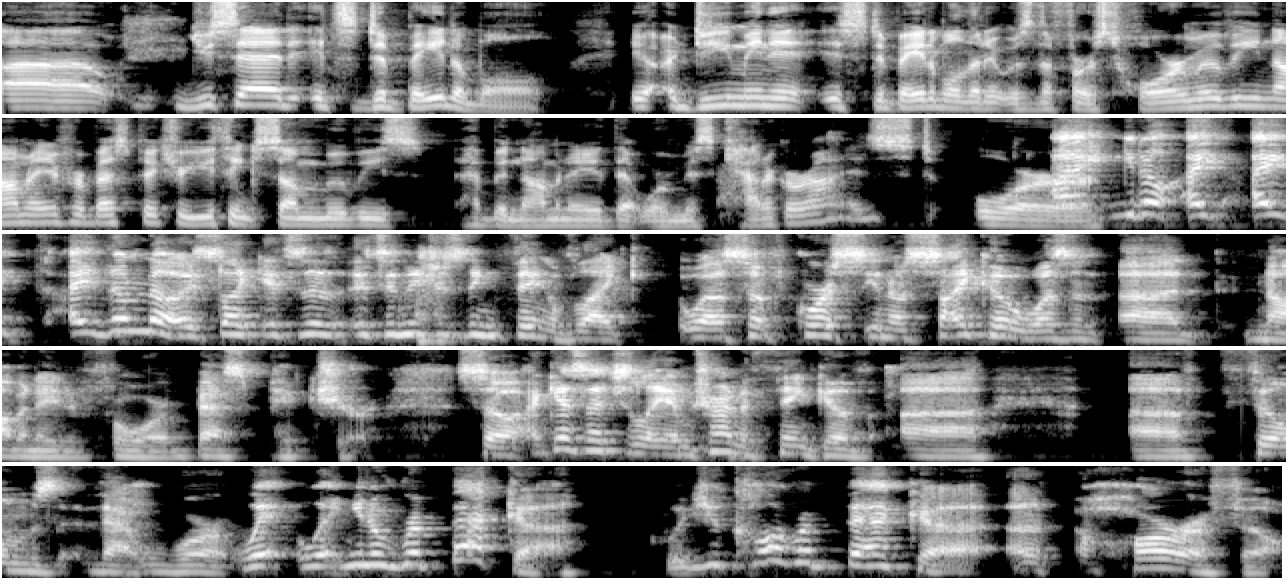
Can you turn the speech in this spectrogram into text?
uh, you said it's debatable. Do you mean it's debatable that it was the first horror movie nominated for Best Picture? You think some movies have been nominated that were miscategorized, or I, you know, I, I, I don't know. It's like it's a, it's an interesting thing of like, well, so of course, you know, Psycho wasn't uh, nominated for Best Picture. So I guess actually, I'm trying to think of uh, uh, films that were, wait, wait, you know, Rebecca would you call Rebecca a, a, horror film?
